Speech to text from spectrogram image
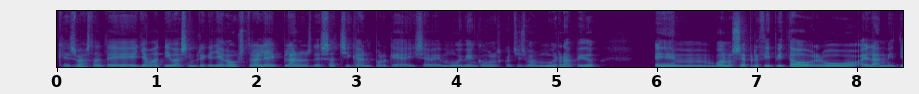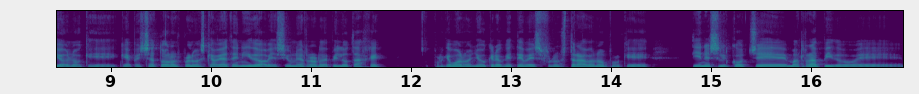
que es bastante llamativa. Siempre que llega a Australia hay planos de esa chicane porque ahí se ve muy bien como los coches van muy rápido em, bueno, se precipitó, luego él admitió, ¿no? Que, que, pese a todos los problemas que había tenido, había sido un error de pilotaje, porque bueno, yo creo que te ves frustrado, ¿no? Porque tienes el coche más rápido, eh,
